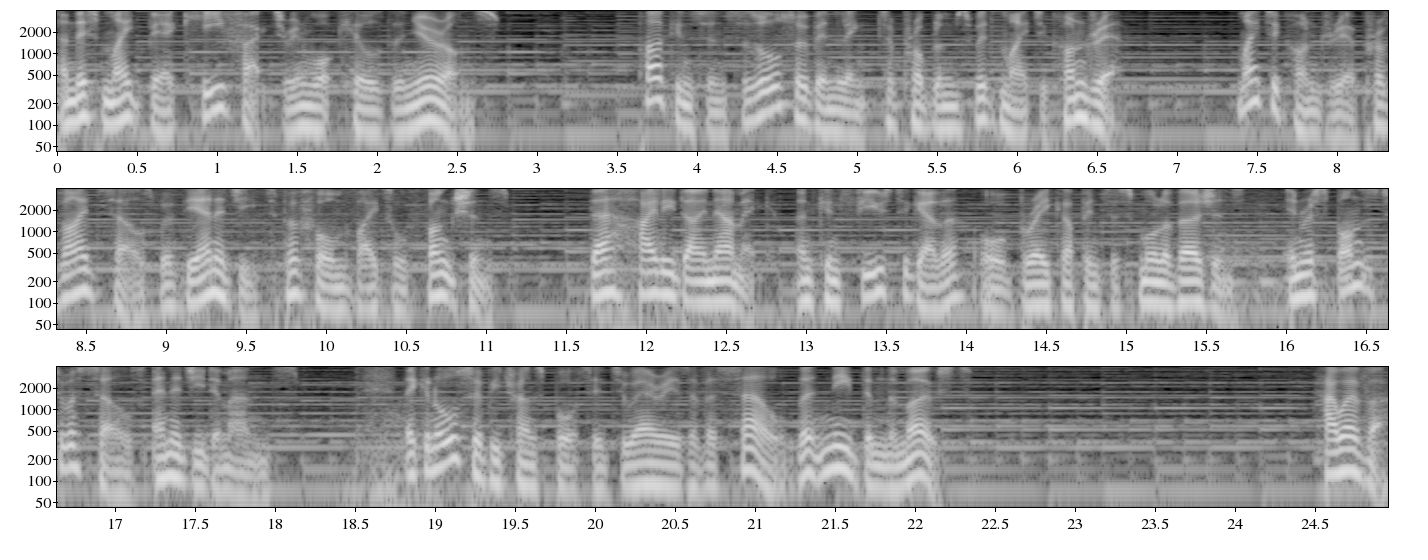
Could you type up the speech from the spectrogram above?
and this might be a key factor in what kills the neurons. Parkinson's has also been linked to problems with mitochondria. Mitochondria provide cells with the energy to perform vital functions. They're highly dynamic and can fuse together or break up into smaller versions in response to a cell's energy demands. They can also be transported to areas of a cell that need them the most, However,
